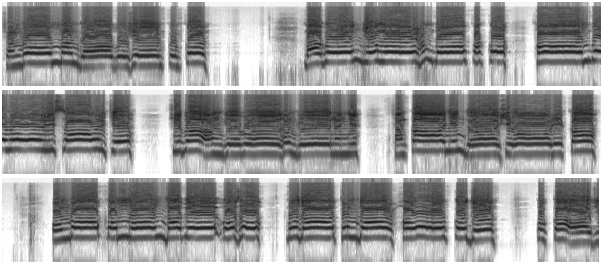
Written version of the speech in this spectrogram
점검만 거부심 끊고 마건정을 항복받고 삼보를 쌓을지 지방제불 섬기는 일 잠깐인 듯이 오리까? 온갖 법문 다 배워서 모두 통달하옵거든. 끝까지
